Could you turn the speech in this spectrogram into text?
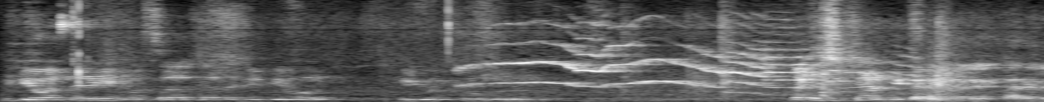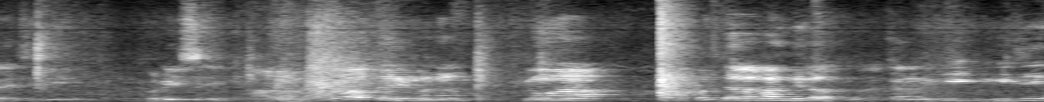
डीडीओ जरी मसाला असला तर डी डी टू म्हणून. गट शिक्षण अधिकारी कार्य- कार्यालयाची ती थोडीशी जबाबदारी म्हणा किंवा आपण त्याला भाग दिला होता कारण ही ही जी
